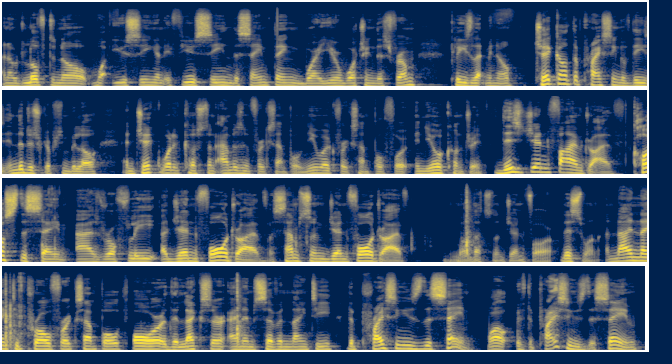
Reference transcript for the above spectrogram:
and I would love to know what you're seeing and if you've seen the same thing where you're watching this from, please let me know. Check out the pricing of these in the description below and check what it costs on Amazon, for example, Newegg, for example, for in your country. This Gen 5 drive costs the same as roughly a Gen 4 drive, a Samsung Gen 4 drive well, that's not Gen 4. This one, a 990 Pro, for example, or the Lexar NM790, the pricing is the same. Well, if the pricing is the same,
